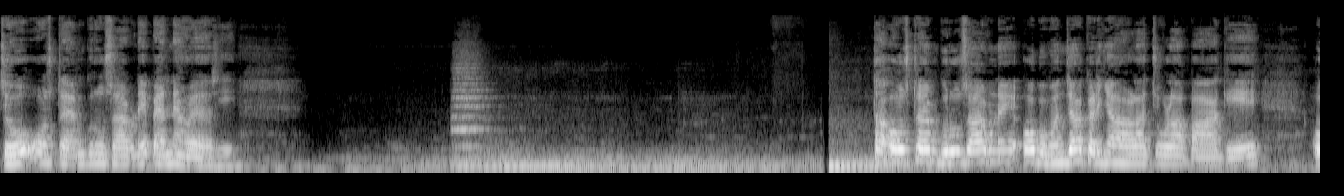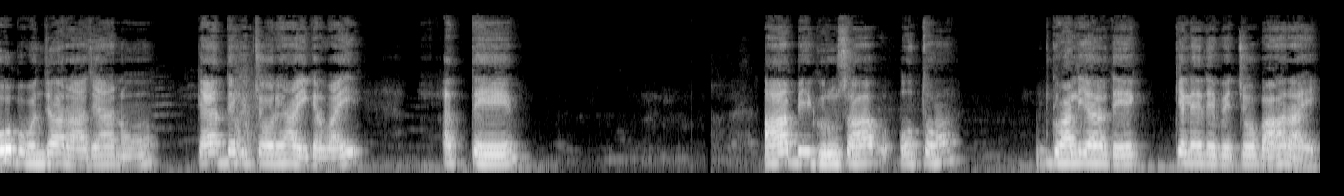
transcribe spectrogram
ਜੋ ਉਸ ਟਾਈਮ ਗੁਰੂ ਸਾਹਿਬ ਨੇ ਪਹਿਨਿਆ ਹੋਇਆ ਸੀ। ਤਾਂ ਉਸ ਟਾਈਮ ਗੁਰੂ ਸਾਹਿਬ ਨੇ ਉਹ 52 ਕੜੀਆਂ ਵਾਲਾ ਚੋਲਾ ਪਾ ਕੇ ਉਹ 52 ਰਾਜਿਆਂ ਨੂੰ ਕੈਦ ਦੇ ਵਿੱਚੋਂ ਰਿਹਾਈ ਕਰਵਾਈ ਅਤੇ ਆਪ ਵੀ ਗੁਰੂ ਸਾਹਿਬ ਉਥੋਂ ਗਵਾਲੀਅਰ ਦੇ ਕਿਲੇ ਦੇ ਵਿੱਚੋਂ ਬਾਹਰ ਆਏ।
